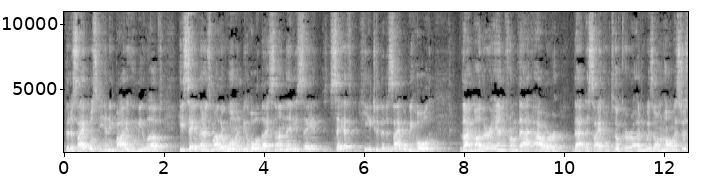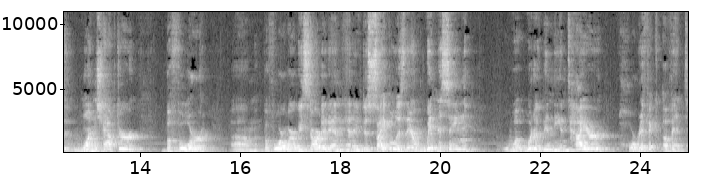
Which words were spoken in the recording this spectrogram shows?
the disciples standing by whom he loved he saith unto his mother woman behold thy son then he saith, saith he to the disciple behold thy mother and from that hour that disciple took her unto his own home. That's just one chapter before um, before where we started, and, and a disciple is there witnessing what would have been the entire horrific event.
